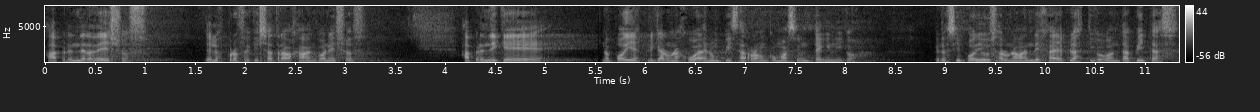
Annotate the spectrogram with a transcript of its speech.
a aprender de ellos, de los profes que ya trabajaban con ellos. Aprendí que no podía explicar una jugada en un pizarrón como hace un técnico, pero sí podía usar una bandeja de plástico con tapitas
